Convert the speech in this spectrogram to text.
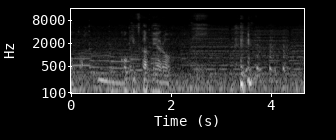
うか。うん。こき使ってやろうハハハハ!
